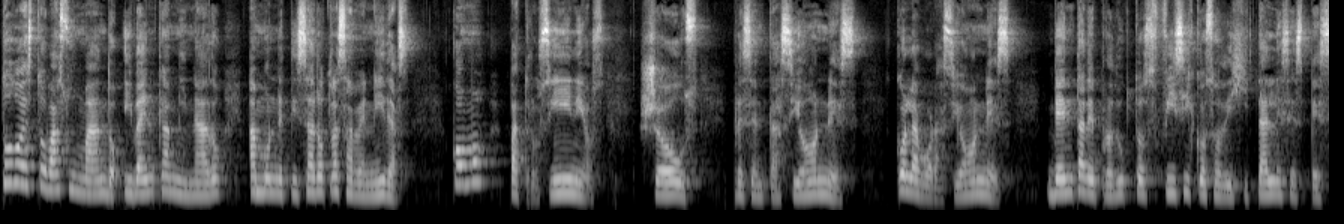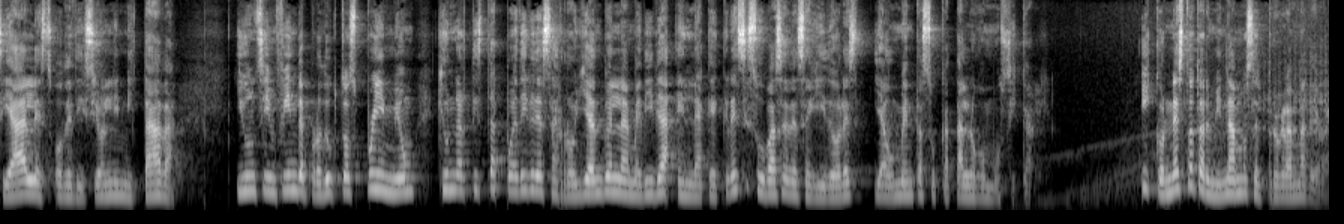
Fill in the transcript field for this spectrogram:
Todo esto va sumando y va encaminado a monetizar otras avenidas, como patrocinios, shows, presentaciones, colaboraciones, venta de productos físicos o digitales especiales o de edición limitada, y un sinfín de productos premium que un artista puede ir desarrollando en la medida en la que crece su base de seguidores y aumenta su catálogo musical. Y con esto terminamos el programa de hoy.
